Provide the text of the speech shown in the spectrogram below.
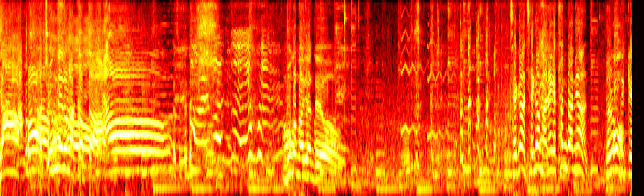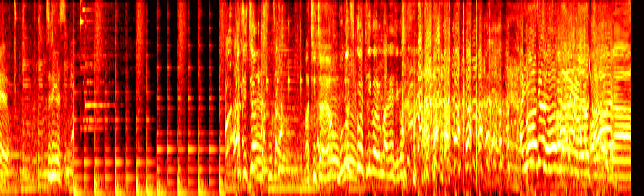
야, 아, 존 레논 아깝다. 아, 근데 말도 안 돼. 뭐가 말이 안 돼요? 제가 제가 만약에 탄다면 여러분들께 드리겠습니다. 아 진짜? 네, 진짜로. 아 진짜요? 못 맞출 것 같은 거 그런 거 아니야 지금? 아 인증 어쩌나.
